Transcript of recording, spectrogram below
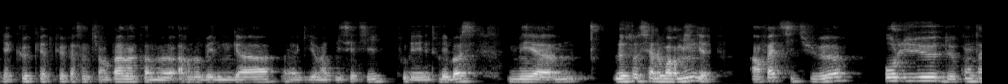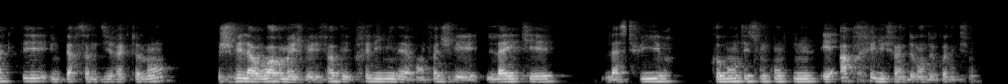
n'y a que quelques personnes qui en parlent, hein, comme euh, Arnaud Bellinga, Guillaume Adricetti, tous les, tous les boss. Mais le social warming, en fait, si tu veux, au lieu de contacter une personne directement, je vais la warmer, je vais lui faire des préliminaires. En fait, je vais liker, la suivre, commenter son contenu et après lui faire une demande de connexion.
